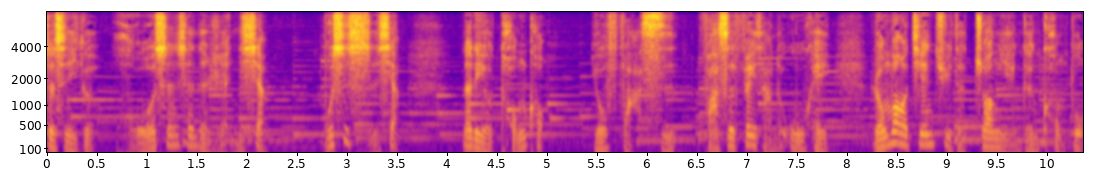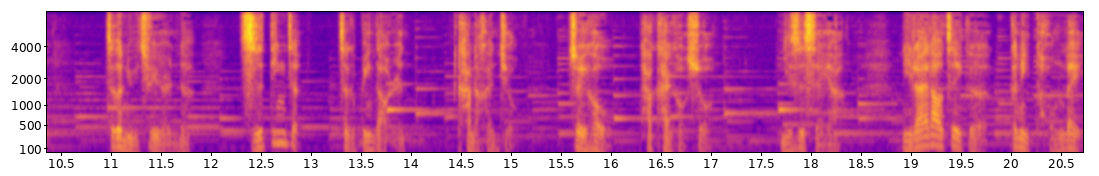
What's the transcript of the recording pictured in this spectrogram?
这是一个活生生的人像，不是石像。那里有瞳孔，有发丝，发丝非常的乌黑，容貌兼具的庄严跟恐怖。这个女巨人呢，直盯着这个冰岛人看了很久，最后她开口说：“你是谁呀？”你来到这个跟你同类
